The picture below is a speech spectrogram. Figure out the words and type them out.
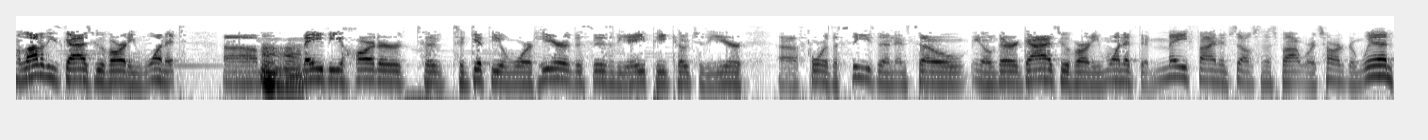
a lot of these guys who have already won it um, uh-huh. may be harder to to get the award here. This is the AP Coach of the Year uh, for the season, and so you know there are guys who have already won it that may find themselves in a spot where it's harder to win.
